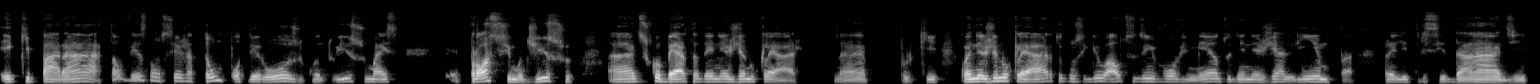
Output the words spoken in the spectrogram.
equiparar, talvez não seja tão poderoso quanto isso, mas próximo disso, a descoberta da energia nuclear, né? Porque com a energia nuclear tu conseguiu alto desenvolvimento de energia limpa para eletricidade,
